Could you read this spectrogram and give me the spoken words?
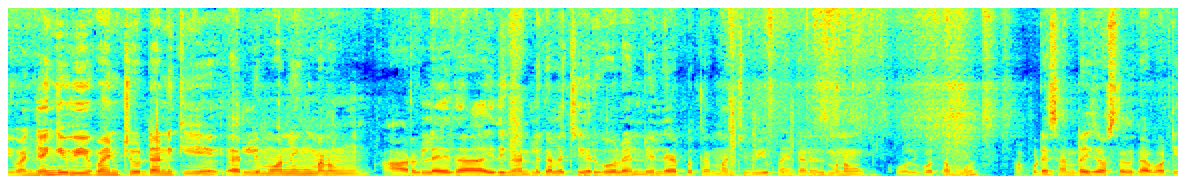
ఈ వంజంగి వ్యూ పాయింట్ చూడడానికి ఎర్లీ మార్నింగ్ మనం ఆరు లేదా ఐదు గంటలకల్లా చేరుకోవాలండి. లేకపోతే మంచి వ్యూ పాయింట్ అనేది మనం కోల్పోతాము. అప్పుడే సన్ రైజ్ వస్తుంది కాబట్టి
